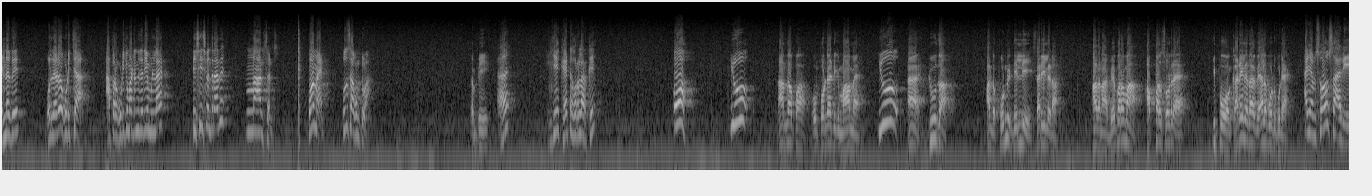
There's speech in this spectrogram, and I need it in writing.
என்னது ஒரு தடவை குடிச்சா அப்புறம் குடிக்க மாட்டேன்னு தெரியும்ல டிசீஸ் வந்துடாது நான்சென்ஸ் ஓமேன் புதுசா கொண்டு வா. தம்பி. ஆ? இங்கேயே கேட்ட குரலா இருக்கு? ஓ யூ நான் தான்ப்பா உன் பொண்டாட்டிக்கு மாமன். யூ யூ தான். அந்த பொண்ணு டெல்லி சரியில்லடா. அத நான் விவரமா அப்புறம் சொல்றேன். இப்போ உன் கடையில ஏதாவது வேலை போட்டு கூட. ஐ எம் சோ சாரி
